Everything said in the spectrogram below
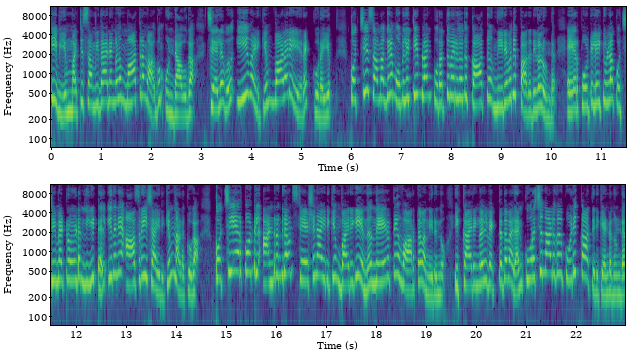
ടി വിയും മറ്റ് സംവിധാനങ്ങളും മാത്രമാകും ഉണ്ടാവുക. ചെലവ് ഈ വഴിക്കും വളരെയേറെ കുറയും. കൊച്ചി സമഗ്ര മൊബിലിറ്റി പ്ലാൻ പുറത്തു വരുന്നത് കാത്ത് നിരവധി പദ്ധതികളുണ്ട്. എയർപോർട്ടിലേക്കുള്ള കൊച്ചി മെട്രോയുടെ നീട്ടൽ ഇതിനെ ആശ്രയിച്ചായിരിക്കും നടക്കുക. കൊച്ചി എയർപോർട്ടിൽ അണ്ടർഗ്രൗണ്ട് സ്റ്റേഷൻ ആയിരിക്കും വരികയെന്ന് നേരത്തെ വാർത്ത വന്നിരുന്നു. ഇക്കാര്യങ്ങളിൽ വ്യക്തത വരാൻ കുറച്ചു നാളുകൾ കൂടി കാത്തിരിക്കേണ്ടതുണ്ട്.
